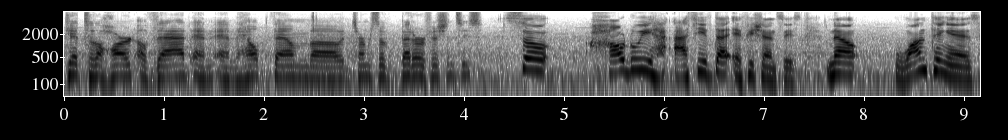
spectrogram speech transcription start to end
get to the heart of that and, and help them uh, in terms of better efficiencies? So, how do we achieve the efficiencies? Now, one thing is,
